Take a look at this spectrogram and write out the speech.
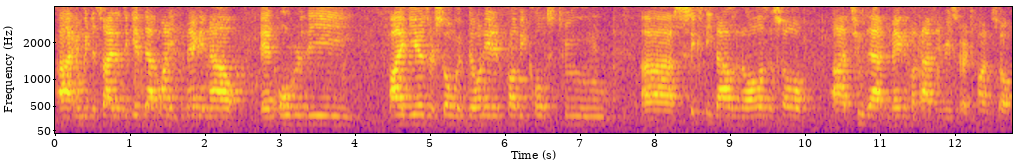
uh, and we decided to give that money to Megan now. And over the five years or so, we've donated probably close to uh, $60,000 or so uh, to that Megan McCarthy Research Fund. So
